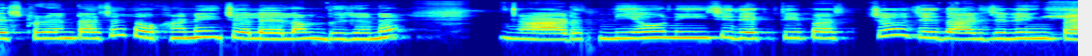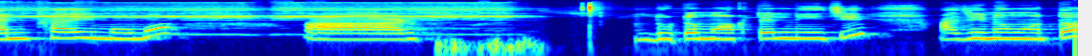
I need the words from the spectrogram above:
রেস্টুরেন্ট আছে, তো ওখানেই চলে এলাম দুজনে। আর নিয়েও নিয়েছি, দেখতেই পাচ্ছ যে দার্জিলিং প্যান ফ্রাই মোমো, আর দুটো মকটেল নিয়েছি আজিনো মতো।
